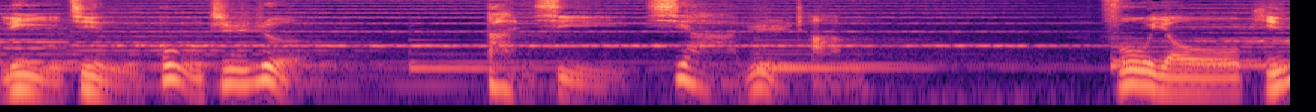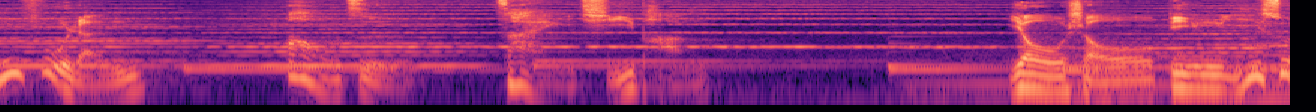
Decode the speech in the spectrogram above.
历尽不知热，旦夕夏日长。夫有贫妇人，抱子在其旁。右手秉一岁，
